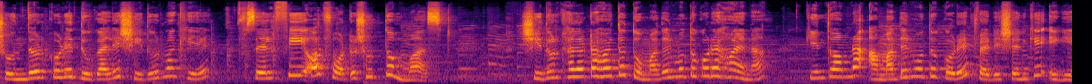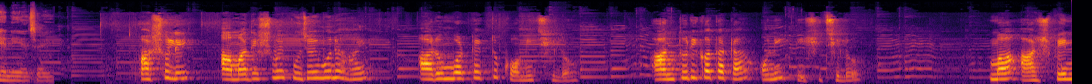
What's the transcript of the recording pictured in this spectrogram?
সুন্দর করে দুগালে সিঁদুর মাখিয়ে সেলফি আর ফটোশ্যুট তো মাস্ট সিঁদুর খেলাটা হয়তো তোমাদের মতো করে হয় না, কিন্তু আমরা আমাদের মতো করে ট্র্যাডিশনকে এগিয়ে নিয়ে যাই। আসলে আমাদের সময় পুজোয় মনে হয় আড়ম্বরটা একটু কমই ছিল। আন্তরিকতাটা অনেক বেশি ছিল। মা আসবেন,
